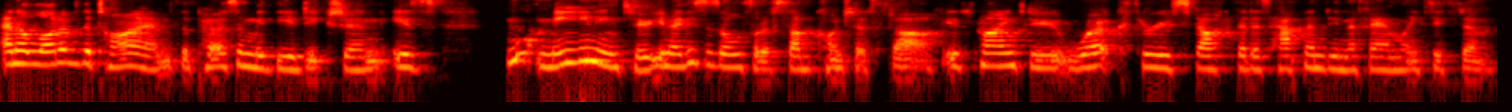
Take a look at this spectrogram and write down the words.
And a lot of the time, the person with the addiction is not meaning to, you know, this is all sort of subconscious stuff, is trying to work through stuff that has happened in the family system.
